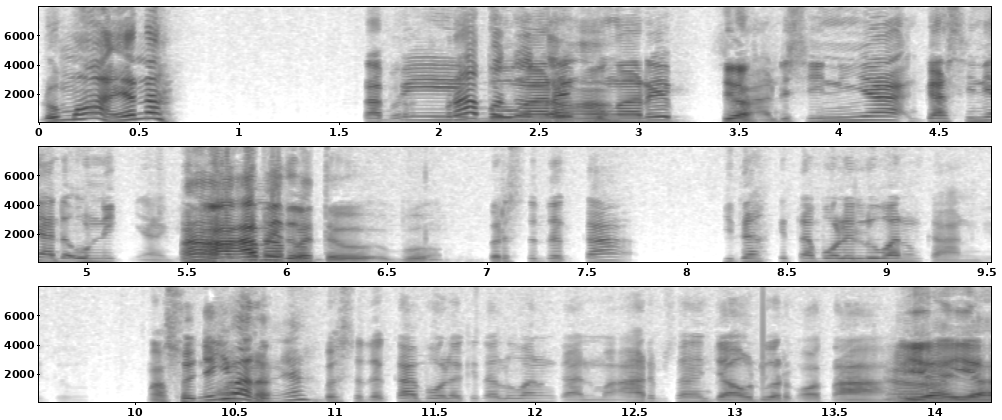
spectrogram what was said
lumayan nah. Tapi Berapa Bung? Arif, Ah. Bung Arif, Siap. nah, di sininya gas ini ada uniknya gitu. Ah, apa kenapa tuh, Bu? Bersedekah tidak kita boleh luankan gitu. Maksudnya gimana? Maksudnya? Bersedekah boleh kita luankan. Ma'arif misalnya jauh di luar kota. Ah. Iya, iya.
